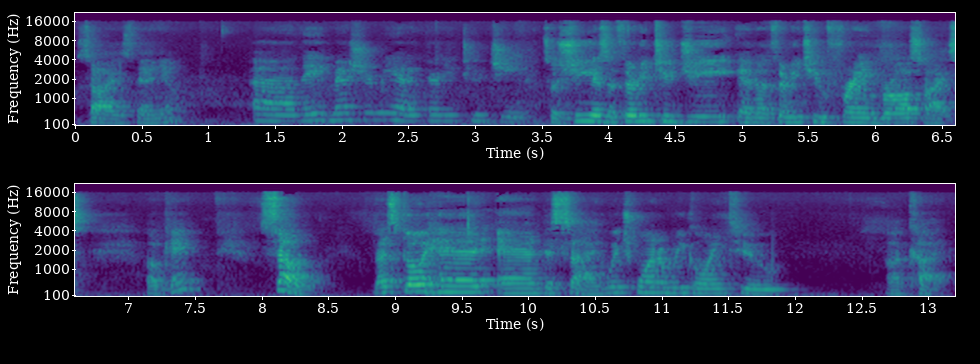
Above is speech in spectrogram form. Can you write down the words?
size, Danielle? Uh, they measure me at a 32G. So she is a 32G and a 32 frame bra size. Okay, so let's go ahead and decide which one are we going to uh, cut.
